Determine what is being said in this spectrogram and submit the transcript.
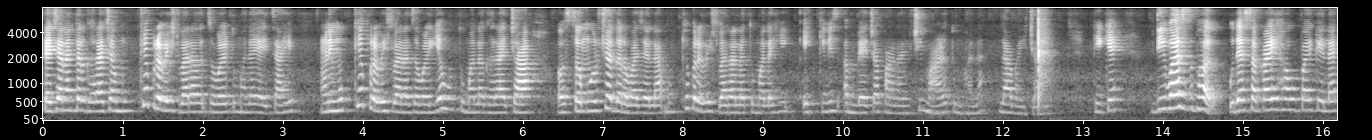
त्याच्यानंतर घराच्या मुख्य प्रवेशद्वाराजवळ तुम्हाला यायचं आहे. आणि मुख्य प्रवेशद्वाराजवळ येऊन तुम्हाला घराच्या समोरच्या दरवाजाला मुख्य प्रवेशद्वाराला तुम्हाला ही एकवीस आंब्याच्या पानांची माळ तुम्हाला लावायची आहे. ठीक आहे? दिवसभर उद्या सकाळी हा उपाय केलाय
